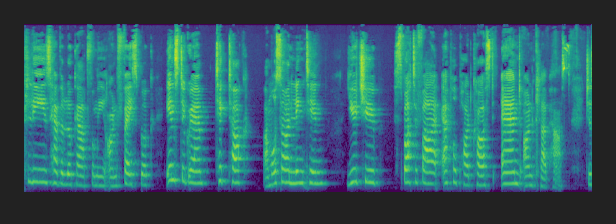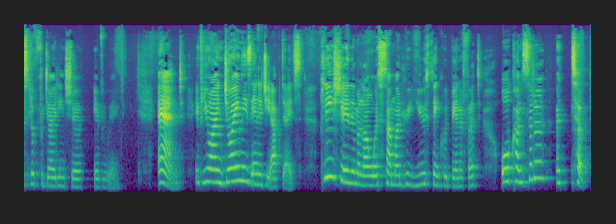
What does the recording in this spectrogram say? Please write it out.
Please have a look out for me on Facebook, Instagram, TikTok. I'm also on LinkedIn, YouTube, Spotify, Apple Podcast, and on Clubhouse. Just look for Jodine Sher everywhere. And if you are enjoying these energy updates, please share them along with someone who you think would benefit or consider a tip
